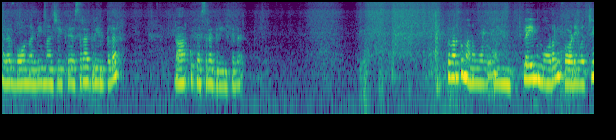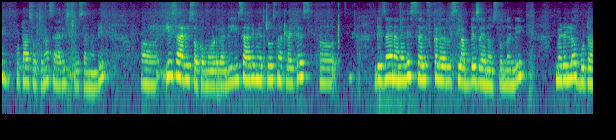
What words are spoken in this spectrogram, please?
కలర్ బాగుందండి. మంచి పెసరా గ్రీన్ కలర్ డార్క్ పెసరా గ్రీన్ కలర్. ఇంతవరకు మనం ప్లెయిన్ మోడల్ బాడీ వచ్చి పుటాస్ వచ్చిన శారీస్ చూసామండి. ఈ శారీస్ ఒక మోడల్ అండి. ఈ శారీ మీరు చూసినట్లయితే డిజైన్ అనేది సెల్ఫ్ కలర్ స్లబ్ డిజైన్ వస్తుందండి. మిడిల్లో బుటా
